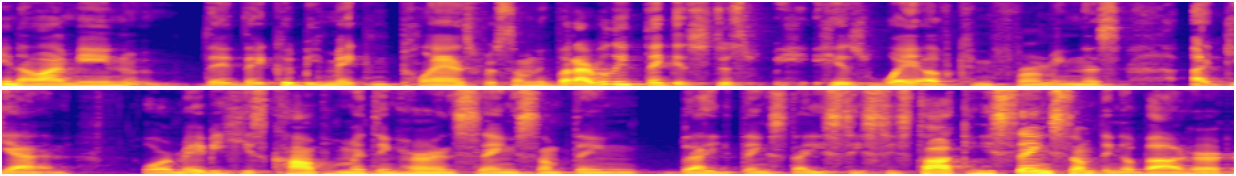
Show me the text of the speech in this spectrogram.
you know, I mean, they they could be making plans for something, but I really think it's just his way of confirming this again. Or maybe he's complimenting her and saying something that he thinks that he's, he's talking, he's saying something about her.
